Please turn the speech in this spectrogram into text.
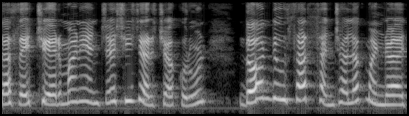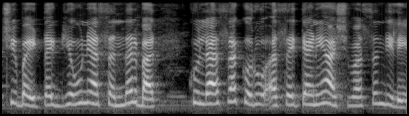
तसेच चेअरमन यांच्याशी चर्चा करून दोन दिवसात संचालक मंडळाची बैठक घेऊन या संदर्भात खुलासा करू असे त्यांनी आश्वासन दिले.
